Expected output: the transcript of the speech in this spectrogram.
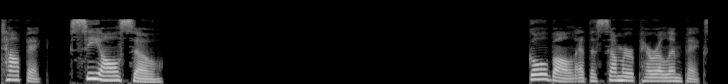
Topic: See also Goalball at the Summer Paralympics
